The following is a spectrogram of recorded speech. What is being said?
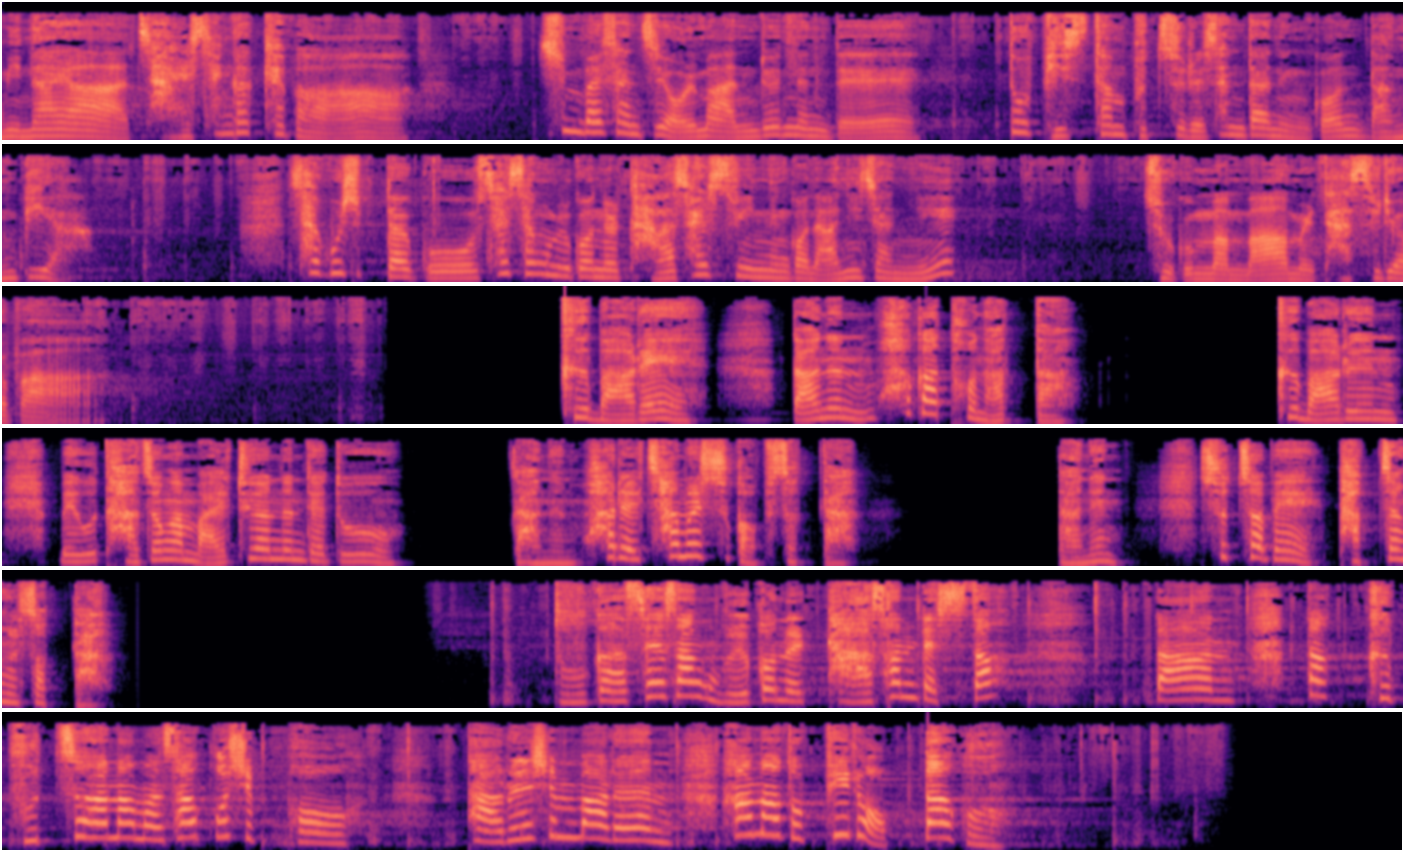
미나야, 잘 생각해봐. 신발 산 지 얼마 안 됐는데 또 비슷한 부츠를 산다는 건 낭비야. 사고 싶다고 세상 물건을 다 살 수 있는 건 아니잖니? 조금만 마음을 다스려봐. 그 말에 나는 화가 더 났다. 그 말은 매우 다정한 말투였는데도 나는 화를 참을 수가 없었다. 나는 수첩에 답장을 썼다. 누가 세상 물건을 다 산댔어? 난 딱 그 부츠 하나만 사고 싶어. 다른 신발은 하나도 필요 없다고.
